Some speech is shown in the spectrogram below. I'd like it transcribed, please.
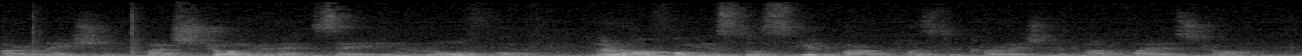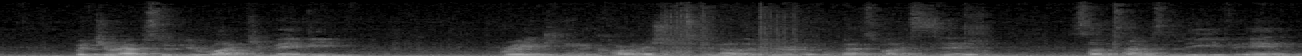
correlation, much stronger than, say, in the raw form. In the raw form, you'll still see a positive correlation, but not quite as strong. But you're absolutely right. You may be breaking the correlation to another variable. That's why I said sometimes leave in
